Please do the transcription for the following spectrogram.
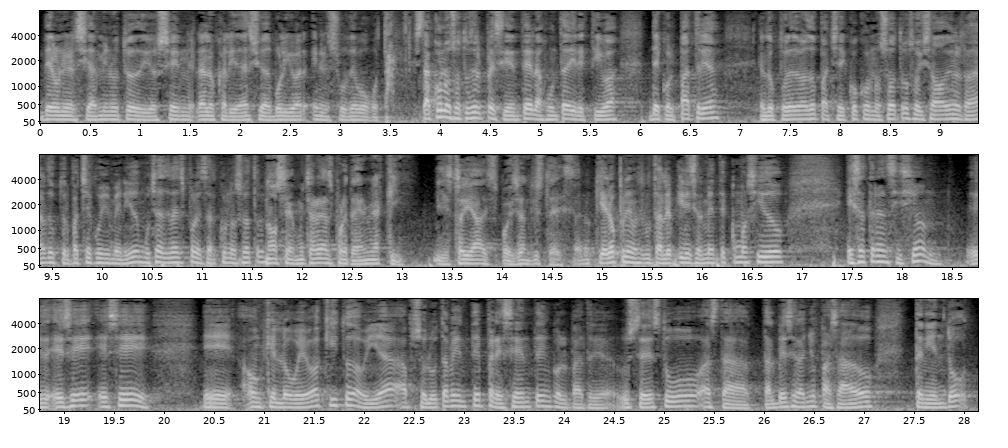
de la Universidad Minuto de Dios en la localidad de Ciudad Bolívar, en el sur de Bogotá. Está con nosotros el presidente de la Junta Directiva de Colpatria, el doctor Eduardo Pacheco, con nosotros hoy sábado en el radar. Doctor Pacheco, bienvenido. Muchas gracias por estar con nosotros. No sé, muchas gracias por tenerme aquí y estoy a disposición de ustedes. Bueno, quiero preguntarle inicialmente cómo ha sido esa transición, e- ese, ese, eh, aunque lo veo aquí todavía absolutamente presente en Colpatria. Usted estuvo hasta tal vez el año pasado teniendo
